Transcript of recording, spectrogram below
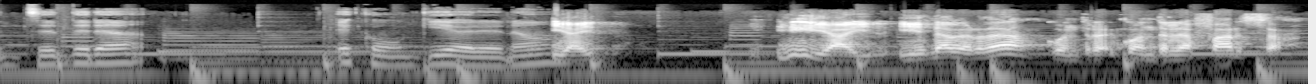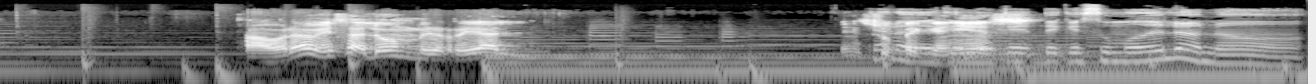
etcétera, es como un quiebre, ¿no? Y, hay, y, es la verdad contra, contra la farsa. Ahora ves al hombre real en su pequeñez. De que, su modelo no,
